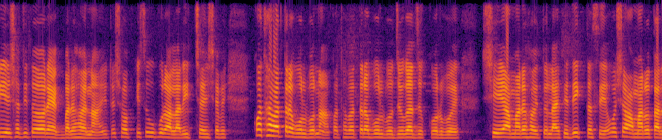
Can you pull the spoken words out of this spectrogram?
বিয়ে শাদি তো আর একবারে হয় না। এটা সব কিছু উপর আলার ইচ্ছা হিসাবে। কথাবার্তা বলব না কথাবার্তা বলব যোগাযোগ করব। সে আমারে হয়তো লাইফে দেখতেছে অবশ্য আমারও তার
